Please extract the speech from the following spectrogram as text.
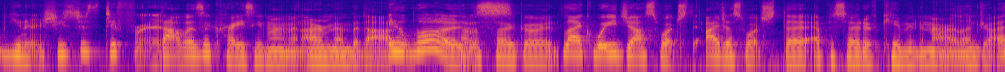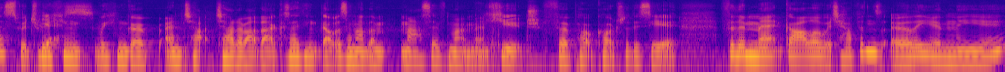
you know, she's just different. That was a crazy moment. I remember that. It was. That was so good. Like we just watched. I just watched the episode of Kim in the Marilyn dress, which we Yes. can we can go and chat, chat about that because I think that was another massive moment, Huge. for pop culture this year. For the Met Gala, which happens early in the year.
